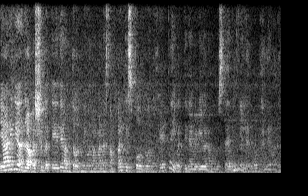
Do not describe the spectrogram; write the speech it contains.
ಯಾರಿಗೆ ಅದರ ಅವಶ್ಯಕತೆ ಇದೆ ಅಂಥವ್ರು ನೀವು ನಮ್ಮನ್ನು ಸಂಪರ್ಕಿಸ್ಬೋದು ಅಂತ ಹೇಳ್ತಾ ಇವತ್ತಿನ ವಿಡಿಯೋನ ಮುಗಿಸ್ತಾ ಇದ್ದೀನಿ. ಎಲ್ಲರಿಗೂ ಧನ್ಯವಾದ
